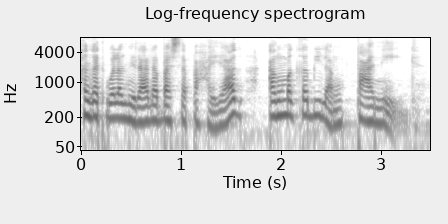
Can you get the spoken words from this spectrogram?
hanggat walang nilalabas na pahayag ang magkabilang panig.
